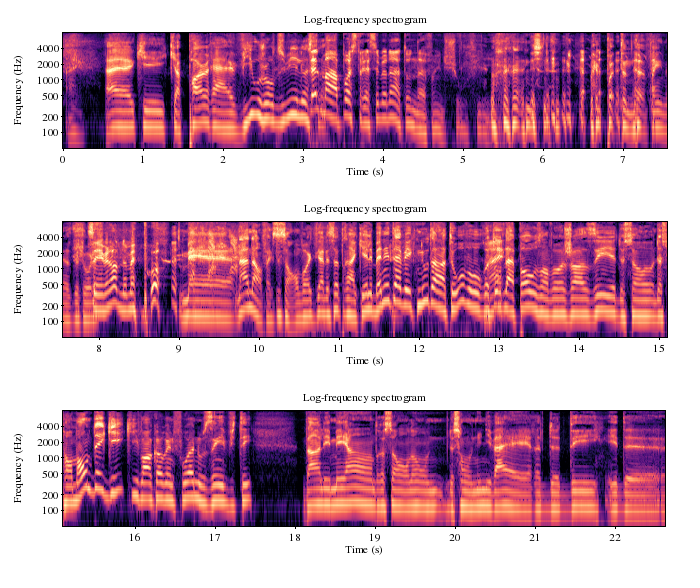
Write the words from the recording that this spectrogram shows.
euh, qui, qui a peur à la vie aujourd'hui. Tellement pas stressé, mais dans la tourne de la fin du show, même pas de tonne de fin dans ce show-là. C'est vrai, on n'a même pas. Mais euh, non, non, fait que c'est ça. On va regarder ça tranquille. Ben est avec nous tantôt. Au retour Ouais. de la pause, on va jaser de son, de son monde de geek qui va encore une fois nous inviter dans les méandres son, de son univers de dés et de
